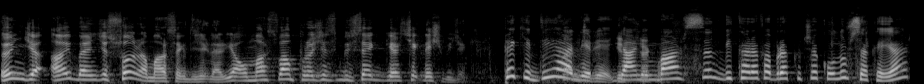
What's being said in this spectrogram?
Önce ay bence sonra Mars'a gidecekler. Ya o Mars One projesi bilse gerçekleşmeyecek. Peki diğerleri yani Mars. Mars'ın bir tarafa bırakacak olursak eğer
